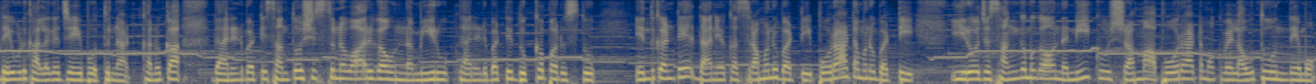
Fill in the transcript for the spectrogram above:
దేవుడు కలగజేయబోతున్నాడు. కనుక దానిని బట్టి సంతోషిస్తున్న వారుగా ఉన్న మీరు దానిని బట్టి దుఃఖపరుస్తూ ఎందుకంటే దాని యొక్క శ్రమను బట్టి పోరాటమును బట్టి ఈరోజు సంఘముగా ఉన్న నీకు శ్రమ పోరాటం ఒకవేళ అవుతూ ఉందేమో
